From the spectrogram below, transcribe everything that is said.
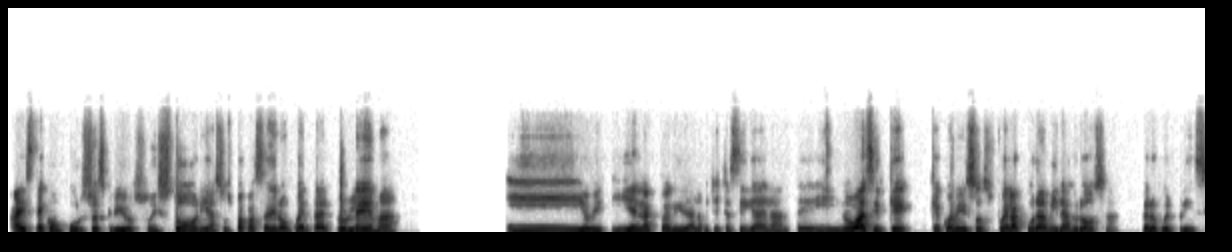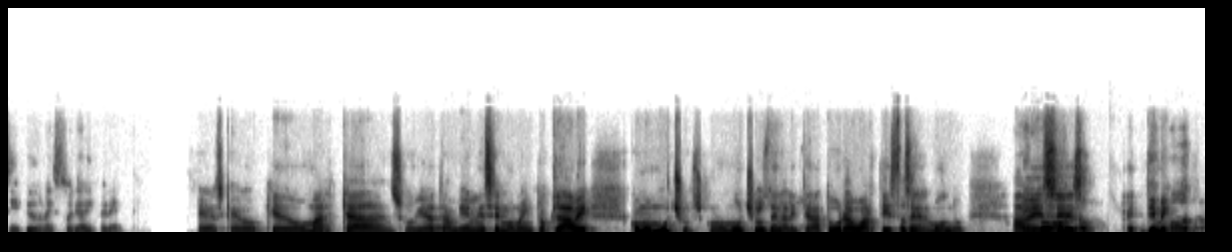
a este concurso escribió su historia, sus papás se dieron cuenta del problema y, y en la actualidad la muchacha sigue adelante y no voy a decir que, que con eso fue la cura milagrosa, pero fue el principio de una historia diferente quedó, quedó marcada en su vida también ese momento clave, como muchos, como muchos de la literatura o artistas en el mundo. A veces, eh, dime. Tengo otro,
